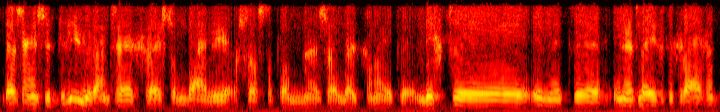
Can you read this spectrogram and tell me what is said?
daar zijn ze drie uur aan het werk geweest om daar weer, zoals dat dan eh, zo leuk kan heten, licht eh, in, het, eh, in het leven te krijgen.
